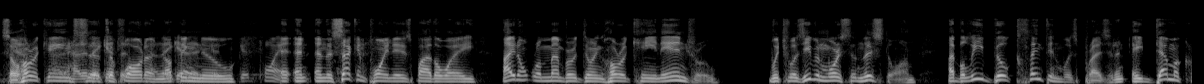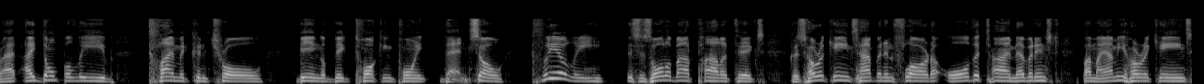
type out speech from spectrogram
So yeah. hurricanes uh, to Florida, nothing new. Good, good point. And, and the second point is, by the way, I don't remember during Hurricane Andrew, which was even worse than this storm. I believe Bill Clinton was president, a Democrat. I don't believe climate control being a big talking point then. So clearly, this is all about politics because hurricanes happen in Florida all the time, evidenced by Miami hurricanes.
